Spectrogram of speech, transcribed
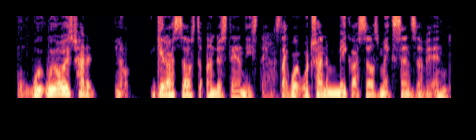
we, we always try to, you know, get ourselves to understand these things. Like we're, we're trying to make ourselves make sense of it. And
